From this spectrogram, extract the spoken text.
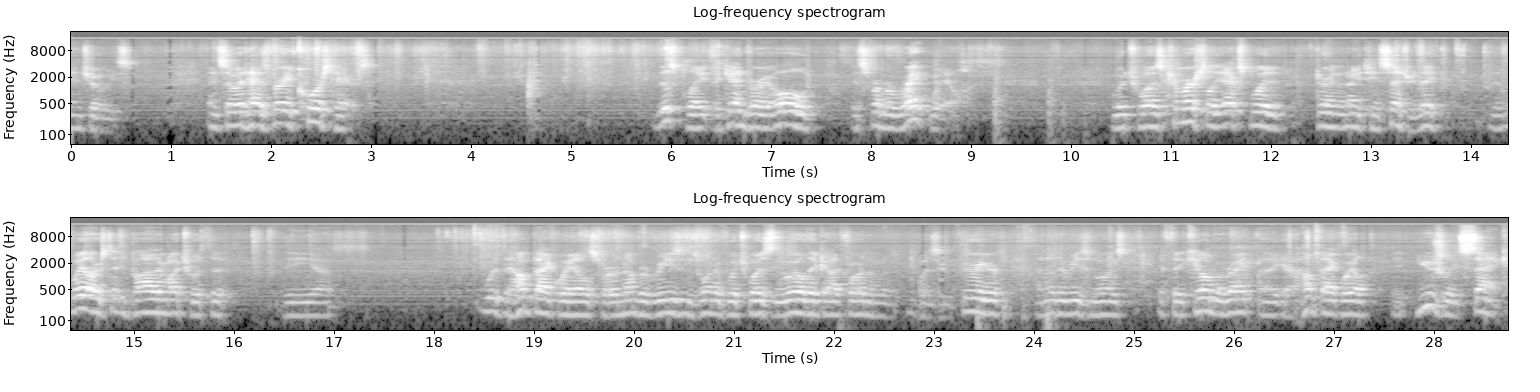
anchovies. And so it has very coarse hairs. This plate, again very old, is from a right whale which was commercially exploited during the 19th century. They, the whalers didn't bother much with the, the uh, with the humpback whales for a number of reasons, one of which was the oil they got for them was, was inferior. Another reason was if they killed a, right, a, humpback whale, it usually sank,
